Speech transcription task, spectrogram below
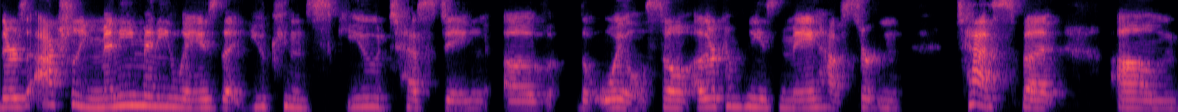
there's actually many, many ways that you can skew testing of the oil. So other companies may have certain tests, but um,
